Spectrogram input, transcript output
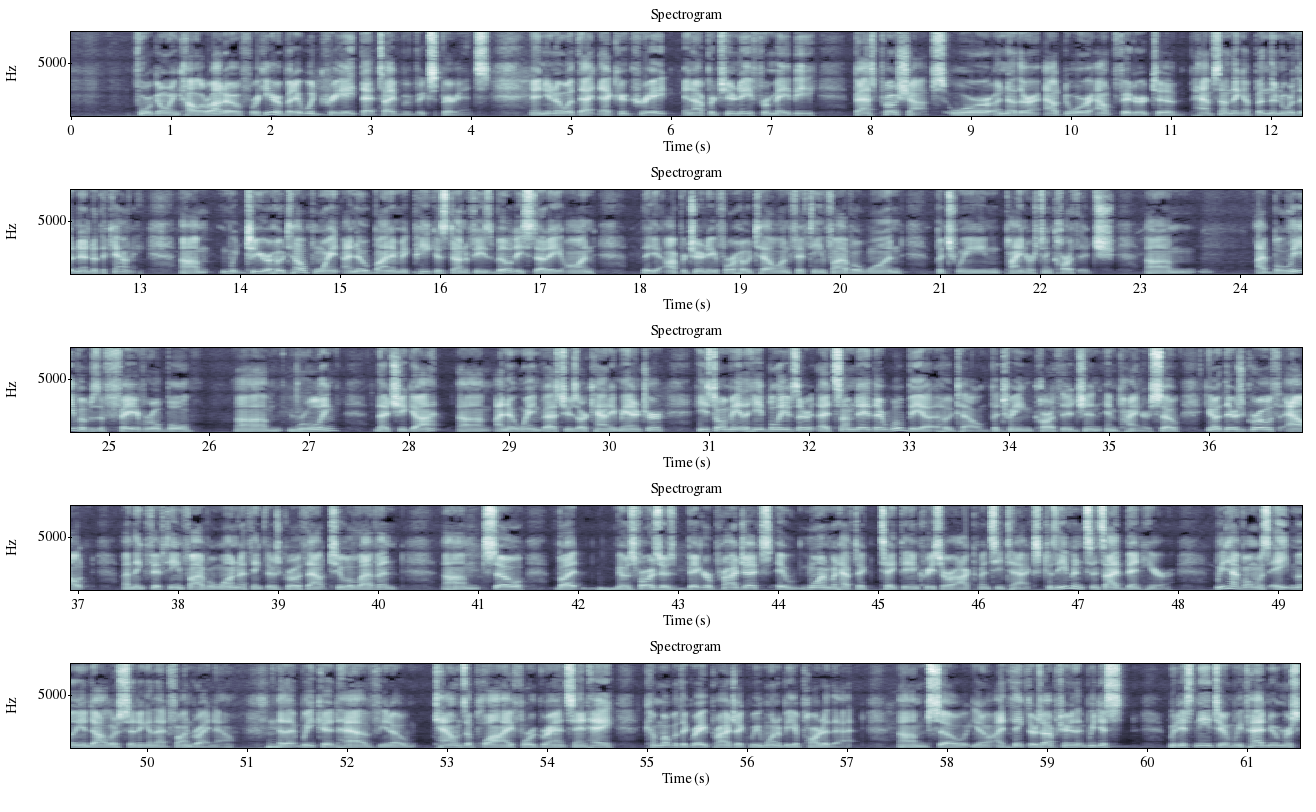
foregoing Colorado for here, but it would create that type of experience. And you know what? That that could create an opportunity for maybe Bass Pro Shops or another outdoor outfitter to have something up in the northern end of the county. Um, to your hotel point, I know Bonnie McPeak has done a feasibility study on the opportunity for a hotel on 15501 between Pinehurst and Carthage. Um, I believe it was a favorable um, ruling that she got. Um, I know Wayne Vest, who's our county manager, he's told me that he believes there, that someday there will be a hotel between Carthage and, and. So, you know, there's growth out, I think 15501, I think there's growth out to 11. Um, so, but, you know, as far as those bigger projects, it, one would have to take the increase of our occupancy tax. Because even since I've been here, we'd have almost $8 million sitting in that fund right now hmm. that we could have, you know, towns apply for grants saying, hey, come up with a great project. We want to be a part of that. Um, so, you know, I think there's opportunity that we just, we just need to, and we've had numerous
